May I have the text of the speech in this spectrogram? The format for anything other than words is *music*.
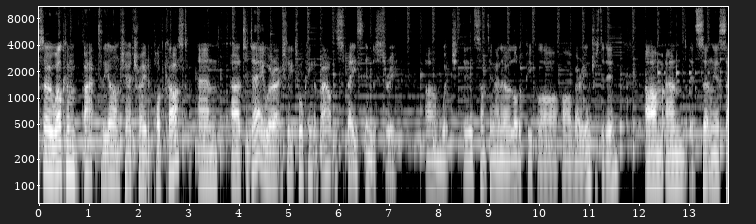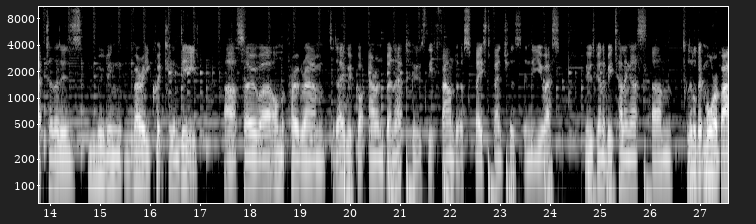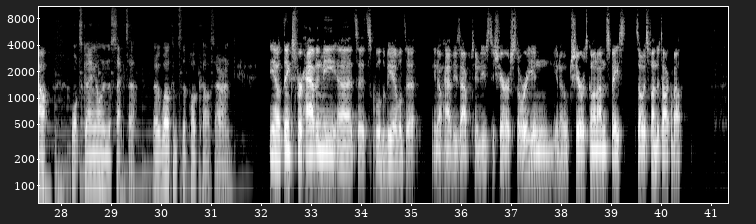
So, welcome back to the Armchair Trader podcast. And uh, today we're actually talking about the space industry, um, which is something I know a lot of people are, are very interested in. Um, and it's certainly a sector that is moving very quickly indeed. Uh, so, uh, on the program today, we've got Aaron Burnett, who's the founder of Spaced Ventures in the US, who's going to be telling us um, a little bit more about what's going on in the sector. So, welcome to the podcast, Aaron. You know, thanks for having me. Uh, it's it's cool to be able to you know have these opportunities to share our story and you know share what's going on in space. It's always fun to talk about.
